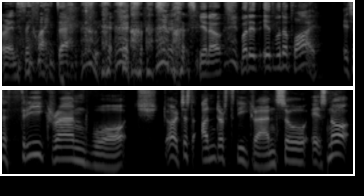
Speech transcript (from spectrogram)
or anything like that. you know, but it, it would apply. It's a three grand watch, or just under three grand. So it's not,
